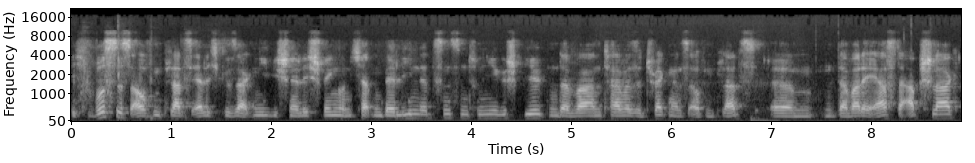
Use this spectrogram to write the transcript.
ich wusste es auf dem Platz ehrlich gesagt nie, wie schnell ich schwinge. Und ich habe in Berlin letztens ein Turnier gespielt und da waren teilweise Trackmans auf dem Platz. Ähm, und da war der erste Abschlag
